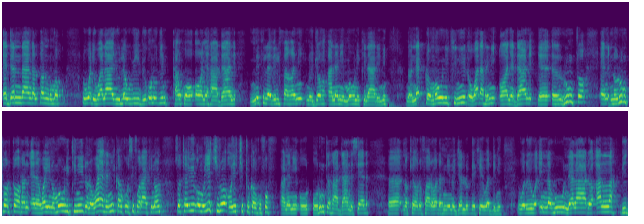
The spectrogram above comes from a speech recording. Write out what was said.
e dendagal ɓandu makko. Ɗum waɗi wala yulawwi bi unuqin kanko o oñata dande mithla dil fahami no joom anani mawnikinaari ni. No neɗɗo mawnikiniiɗo waɗata ni ooña daande e, e, rumto en no rumtorto tan ene wayi no mawnikiniiɗo no wayata ni kanko o siforaaki noon. So tawi omo yeccito o yeccitto kanko fof anani o rumtata daande seeɗa. E, no kewɗo faaro waɗata ni no jalluɓe kewi wadde ni. Ɗum waɗi wa innahu nelaaɗo allah bi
